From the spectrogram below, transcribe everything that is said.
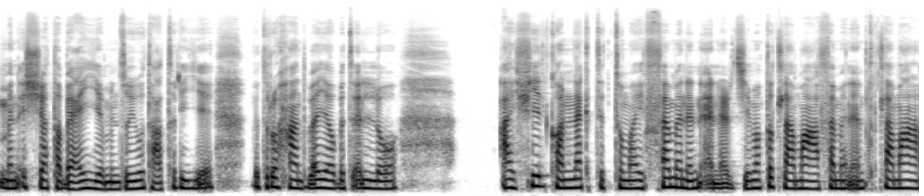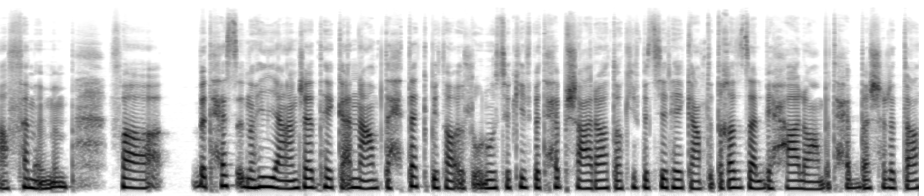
من أشياء طبيعية من زيوت عطرية. بتروح عند بيا وبتقول له I feel connected to my feminine energy. ما بتطلع معها feminine بتطلع معها feminine. ف بتحس إنه هي عن جد هيك كانها عم تحتك بطاقة الأنوثة وكيف بتحب شعراتها وكيف بتصير هيك عم تتغزل بحالها وعم بتحب بشرتها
